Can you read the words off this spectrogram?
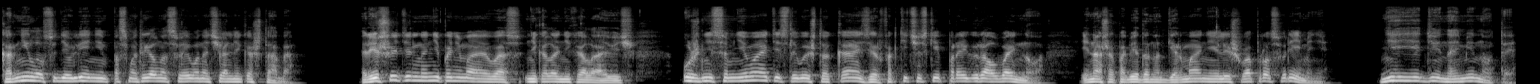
Корнилов с удивлением посмотрел на своего начальника штаба. «Решительно не понимаю вас, Николай Николаевич. Уж не сомневаетесь ли вы, что Кайзер фактически проиграл войну, и наша победа над Германией лишь вопрос времени?» «Ни единой минуты.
